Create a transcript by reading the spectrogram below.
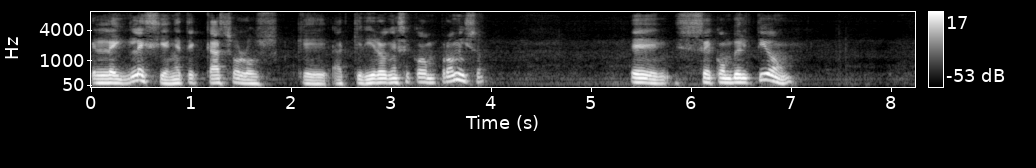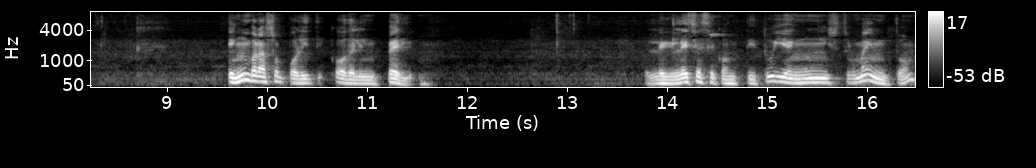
la iglesia, en este caso los que adquirieron ese compromiso, eh, se convirtió en un brazo político del imperio. La iglesia se constituye en un instrumento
